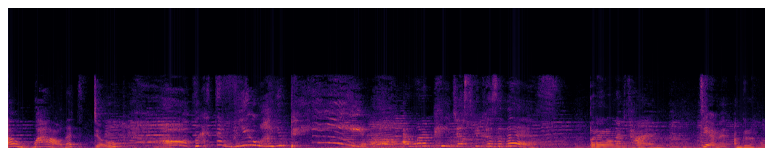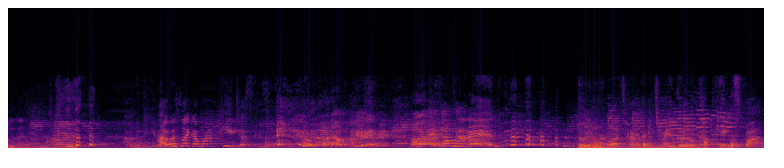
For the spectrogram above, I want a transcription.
Oh, wow, that's dope. Oh, Look at the view while you pee. I want to pee just because of this. But I don't have time. Damn it, I'm gonna hold it in. I was like, I want to pee just because of the view. no, no, you didn't. Oh, hold it in. so we don't have a lot of time. We're gonna try and go to a cupcake spot.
